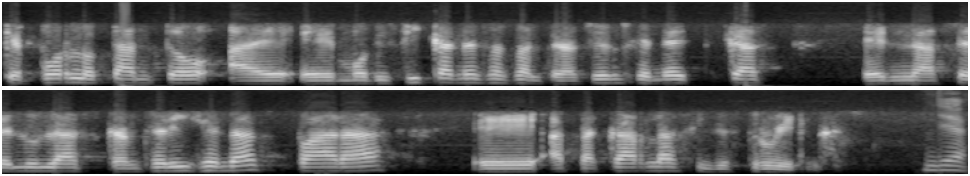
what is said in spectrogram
que por lo tanto eh, modifican esas alteraciones genéticas en las células cancerígenas para eh, atacarlas y destruirlas. Ya,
